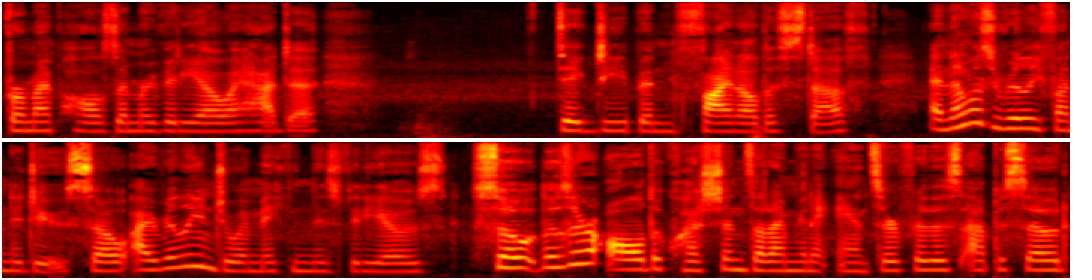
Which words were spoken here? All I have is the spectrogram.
for my Paul Zimmer video, I had to dig deep and find all this stuff. And that was really fun to do. So I really enjoy making these videos. So those are all the questions that I'm going to answer for this episode,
